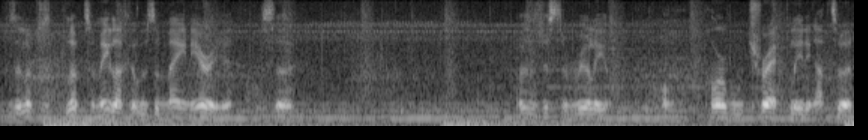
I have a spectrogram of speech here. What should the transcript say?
Because it looked, looked to me like it was a main area, so... Or is it just a really horrible track leading up to it?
